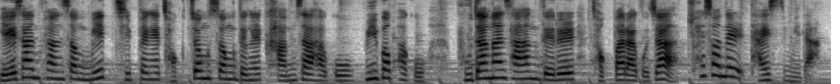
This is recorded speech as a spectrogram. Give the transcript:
예산 편성 및 집행의 적정성 등을 감사하고 위법하고 부당한 사항들을 적발하고자 최선을 다했습니다.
